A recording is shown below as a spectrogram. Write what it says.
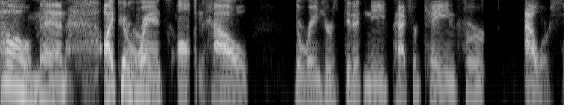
Oh man, I could oh. rant on how the Rangers didn't need Patrick Kane for hours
